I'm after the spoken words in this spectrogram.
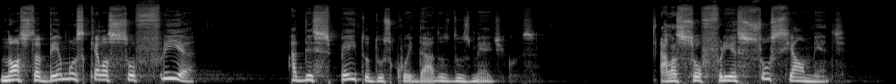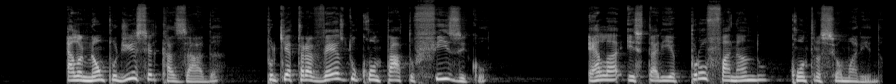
Nós sabemos que ela sofria a despeito dos cuidados dos médicos. Ela sofria socialmente. Ela não podia ser casada, porque através do contato físico, ela estaria profanando contra seu marido.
